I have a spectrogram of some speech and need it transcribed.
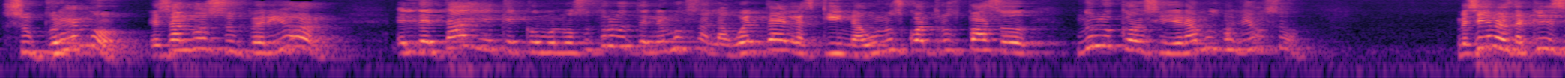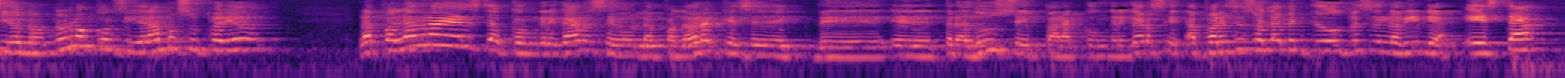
supremo, es algo superior. El detalle que como nosotros lo tenemos a la vuelta de la esquina, unos cuantos pasos, no lo consideramos valioso. ¿Me siguen hasta aquí, sí o no? No lo consideramos superior. La palabra esta, congregarse, o la palabra que se eh, traduce para congregarse, aparece solamente dos veces en la Biblia. Esta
